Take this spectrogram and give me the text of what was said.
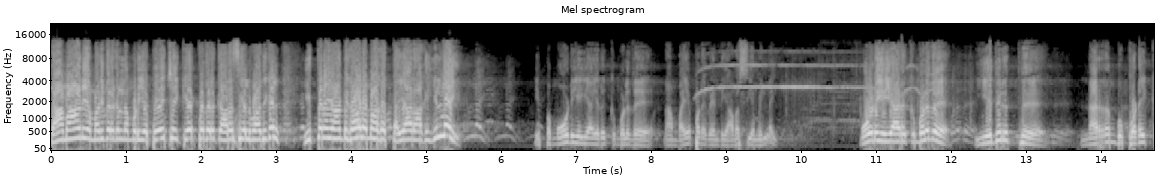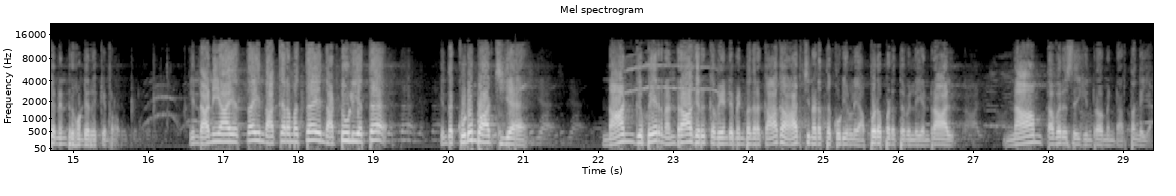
சாமானிய மனிதர்கள் நம்முடைய பேச்சை கேட்பதற்கு அரசியல்வாதிகள் இத்தனை ஆண்டு காலமாக தயாராக இல்லை. இப்ப மோடி ஐயா இருக்கும் பொழுது நாம் பயப்பட வேண்டிய அவசியம் இல்லை. மோடி ஐயா இருக்கும் பொழுது எதிர்த்து நரம்பு புடைக்க நின்று கொண்டிருக்கின்றோம். இந்த அநியாயத்தை இந்த அக்கிரமத்தை இந்த அட்டூழியத்தை இந்த குடும்ப ஆட்சியை நான்கு பேர் நன்றாக இருக்க வேண்டும் என்பதற்காக ஆட்சி நடத்தக்கூடியவர்களை அப்புறப்படுத்தவில்லை என்றால் நாம் தவறு செய்கின்றோம் என்று அர்த்தங்கய்யா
